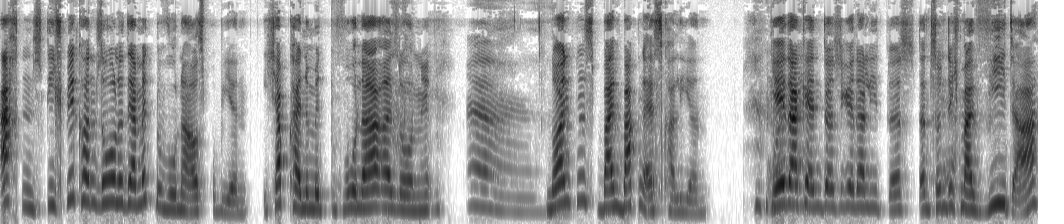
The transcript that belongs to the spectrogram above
Achtens, die Spielkonsole der Mitbewohner ausprobieren. Ich habe keine Mitbewohner, also ne. Äh, Neuntens, beim Backen eskalieren. Jeder kennt das, jeder liebt es. Dann zünde ich mal wieder.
